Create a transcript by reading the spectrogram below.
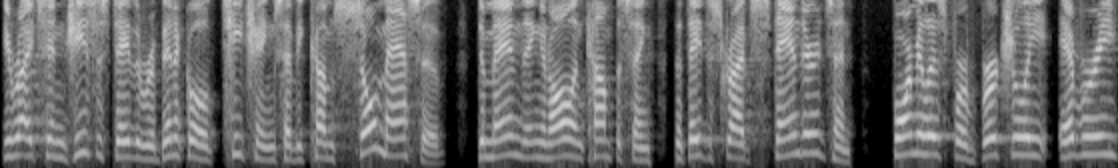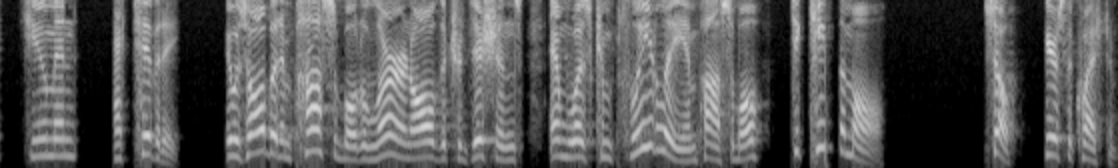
He writes In Jesus' day, the rabbinical teachings had become so massive, demanding, and all encompassing that they describe standards and formulas for virtually every human activity. It was all but impossible to learn all the traditions and was completely impossible to keep them all. So, here's the question.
